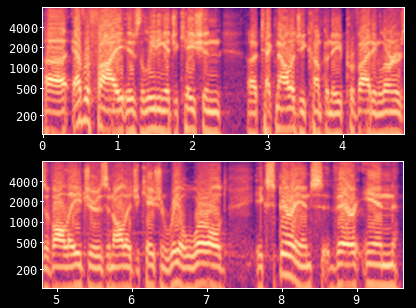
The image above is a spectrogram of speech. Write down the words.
Uh, EverFi is the leading education uh, technology company providing learners of all ages and all education real world experience. They're in,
